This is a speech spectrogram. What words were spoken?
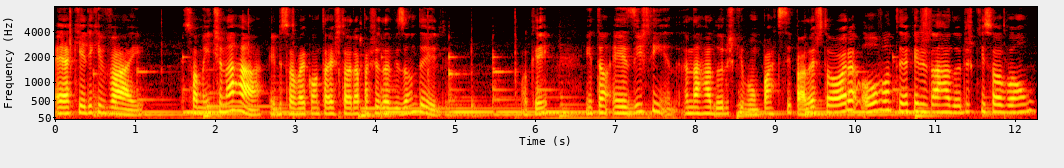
é aquele que vai somente narrar, ele só vai contar a história a partir da visão dele, ok? Então existem narradores que vão participar da história ou vão ter aqueles narradores que só vão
